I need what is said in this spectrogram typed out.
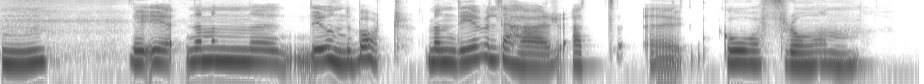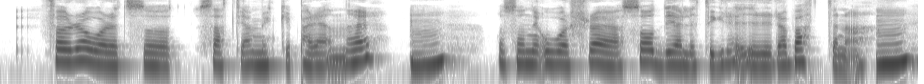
Mm. Det, är, nej men, det är underbart. Men det är väl det här att eh, gå från... Förra året så satte jag mycket perenner. Mm. Och sen i år frösådde jag lite grejer i rabatterna. Mm.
